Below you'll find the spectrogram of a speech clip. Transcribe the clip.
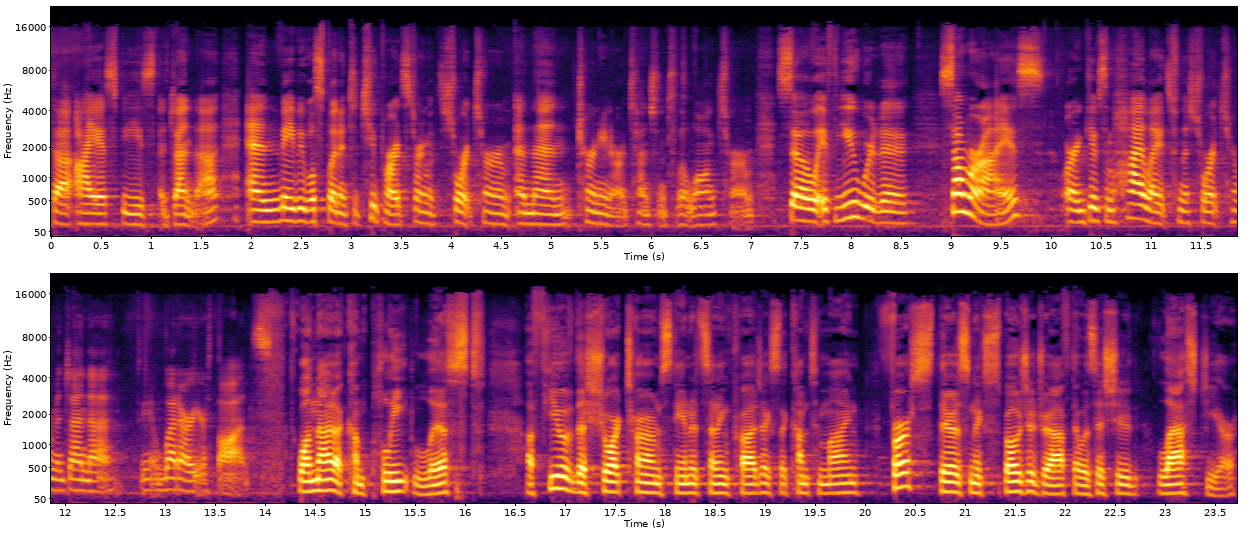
the ISB's agenda. And maybe we'll split into two parts, starting with short term and then turning our attention to the long term. So if you were to summarize or give some highlights from the short term agenda, you know, what are your thoughts? Well, not a complete list, a few of the short term standard setting projects that come to mind. First, there's an exposure draft that was issued last year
